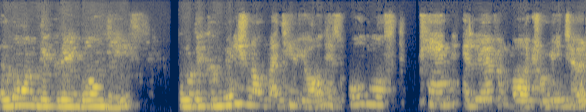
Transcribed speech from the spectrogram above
along the grain boundaries. For the conventional material, is almost 10, 11 micrometer,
